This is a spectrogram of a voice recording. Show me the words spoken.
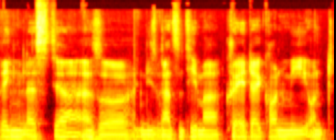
runterbringen lässt, ja. Also in diesem ganzen Thema Creator Economy. Und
